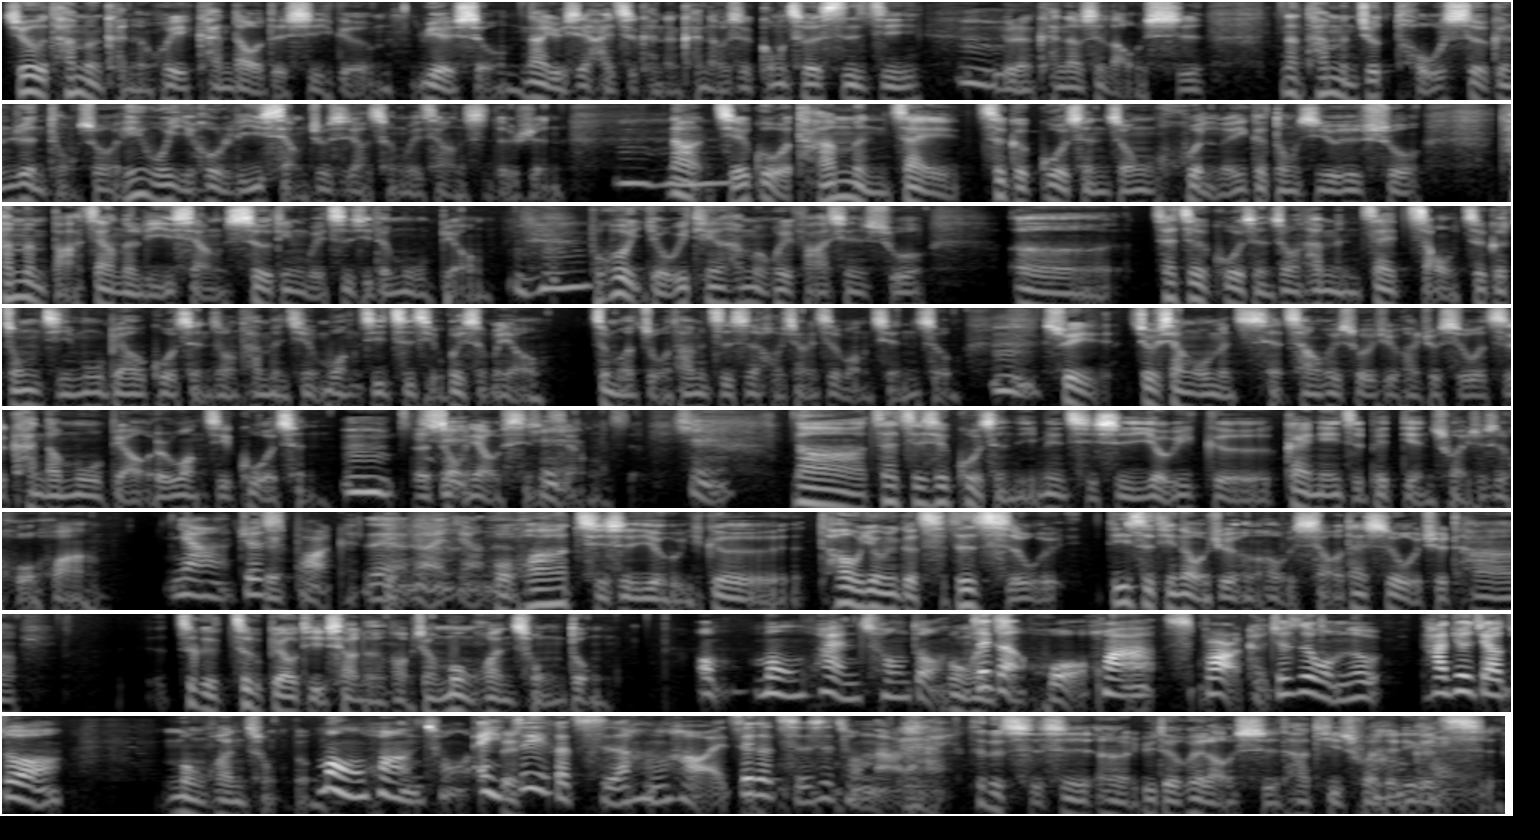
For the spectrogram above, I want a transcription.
结果他们可能会看到的是一个乐手，那有些孩子可能看到是公车司机，嗯，有人看到是老师，那他们就投射跟认同说，诶，我以后理想就是要成为这样子的人。嗯，那结果他们在这个过程中混了一个东西，就是说他们把这样的理想设定为自己的目标。嗯，不过有一天他们会发现说。呃，在这个过程中，他们在找这个终极目标过程中，他们已经忘记自己为什么要这么做，他们只是好像一直往前走。嗯，所以就像我们常会说一句话，就是我只看到目标而忘记过程，嗯的重要性这样子。是，是，是。那在这些过程里面，其实有一个概念一直被点出来，就是火花。呀，就是 spark 这样来讲。火花其实有一个套用一个词，这词我第一次听到，我觉得很好笑，但是我觉得它这个这个标题下得很好，叫梦幻冲动。哦，梦幻冲动，这个火花 spark 就是我们，它就叫做梦幻冲动。梦幻冲，哎，这个词很好，哎，这个词是从哪来？这个词是呃，于德慧老师他提出来的一个词。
